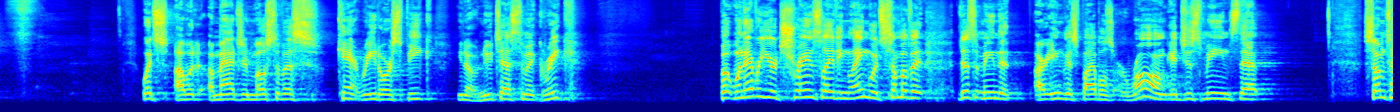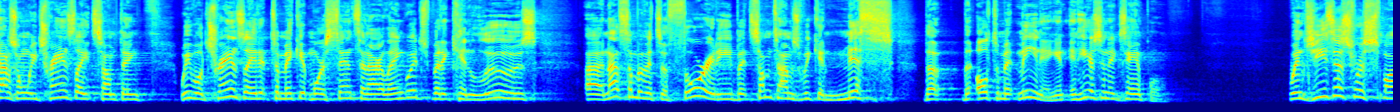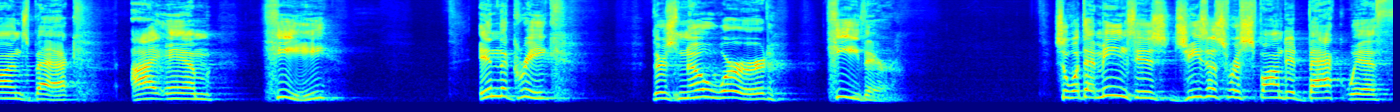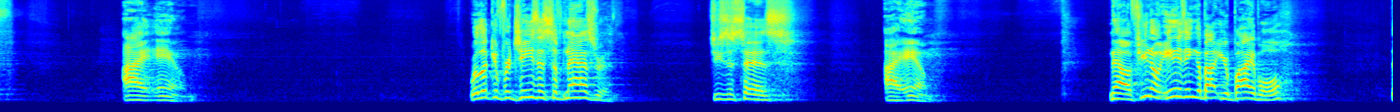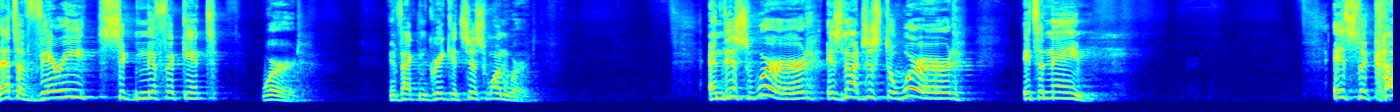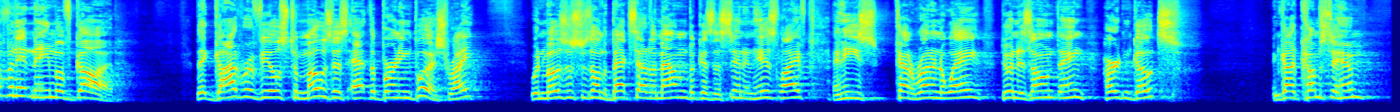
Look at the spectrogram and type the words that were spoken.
which I would imagine most of us can't read or speak, you know, New Testament Greek. But whenever you're translating language, some of it doesn't mean that our English Bibles are wrong. It just means that sometimes when we translate something, we will translate it to make it more sense in our language, but it can lose uh, not some of its authority, but sometimes we can miss the, the ultimate meaning. And, and here's an example. When Jesus responds back, I am He, in the Greek, there's no word He there. So, what that means is Jesus responded back with, I am. We're looking for Jesus of Nazareth. Jesus says, I am. Now, if you know anything about your Bible, that's a very significant word. In fact, in Greek, it's just one word. And this word is not just a word, it's a name. It's the covenant name of God that God reveals to Moses at the burning bush, right? When Moses was on the backside of the mountain because of sin in his life and he's kind of running away, doing his own thing, herding goats. And God comes to him,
